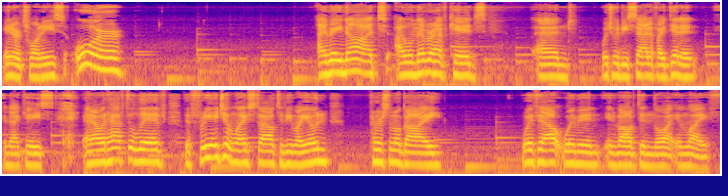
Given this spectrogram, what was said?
in her 20s, or I may not. I will never have kids, and which would be sad if I didn't in that case. And I would have to live the free agent lifestyle to be my own personal guy without women involved in li- in life.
